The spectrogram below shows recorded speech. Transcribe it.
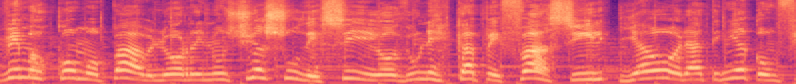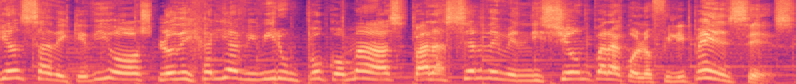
Vemos cómo Pablo renunció a su deseo de un escape fácil y ahora tenía confianza de que Dios lo dejaría vivir un poco más para ser de bendición para con los filipenses.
